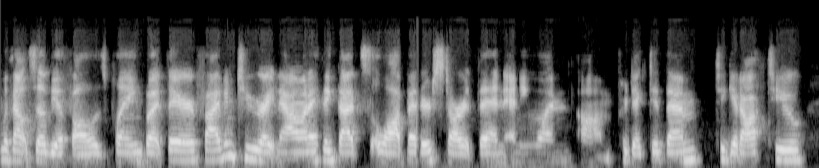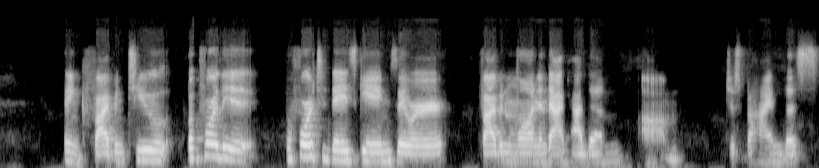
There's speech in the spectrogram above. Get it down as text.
without Sylvia Fowles playing. But they're five and two right now, and I think that's a lot better start than anyone um, predicted them to get off to. I think five and two before the before today's games they were five and one, and that had them um, just behind this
